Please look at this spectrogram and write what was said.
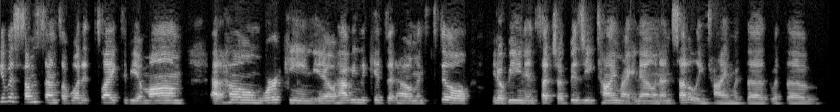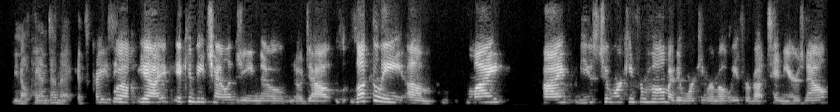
give us some sense of what it's like to be a mom at home, working, you know, having the kids at home and still you know being in such a busy time right now and unsettling time with the with the you know pandemic it's crazy Well, yeah, it, it can be challenging, no, no doubt. Luckily, um, my, I'm used to working from home. I've been working remotely for about 10 years now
